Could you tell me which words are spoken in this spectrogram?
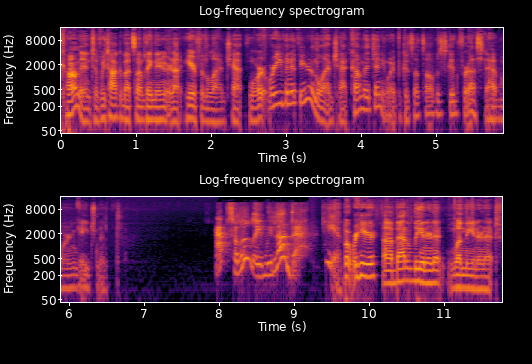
comment if we talk about something that you're not here for the live chat for, or even if you're in the live chat, comment anyway because that's always good for us to have more engagement. Absolutely. We love that. Yeah, but we're here. Uh, battled the internet, won the internet.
